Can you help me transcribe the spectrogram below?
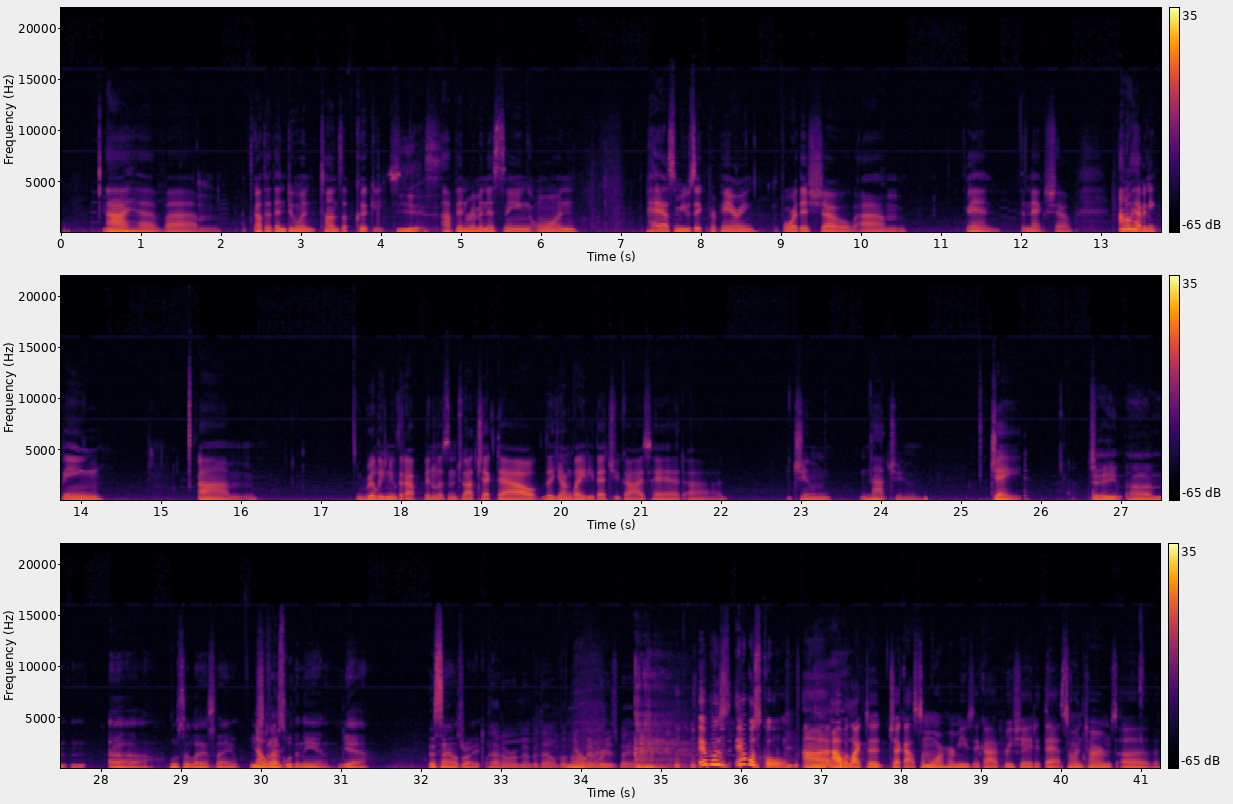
I have, um, other than doing tons of cookies, Yes. I've been reminiscing on past music preparing for this show um, and the next show. I don't have anything um, really new that I've been listening to. I checked out the young lady that you guys had, uh, June, not June, Jade. Jade, uh, n- uh, what's her last name? Novah? Starts with an N. Yeah. That sounds right. I don't remember that one, but No. my memory is bad. it was it was cool. Uh, Yeah. I would like to check out some more of her music. I appreciated that. So in terms of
